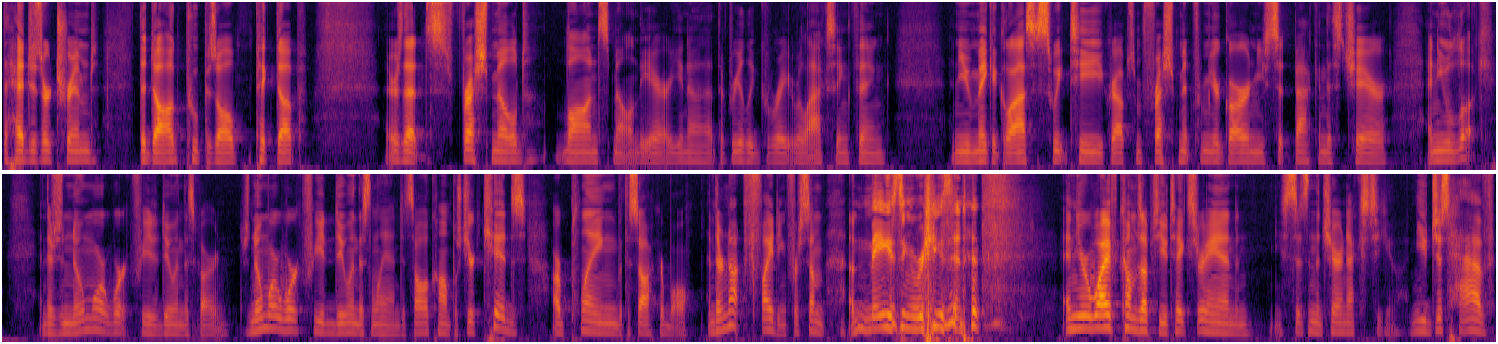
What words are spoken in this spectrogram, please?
the hedges are trimmed, the dog poop is all picked up. There's that fresh smelled lawn smell in the air, you know, that the really great relaxing thing and you make a glass of sweet tea, you grab some fresh mint from your garden, you sit back in this chair, and you look. And there's no more work for you to do in this garden. There's no more work for you to do in this land. It's all accomplished. Your kids are playing with a soccer ball, and they're not fighting for some amazing reason. and your wife comes up to you, takes your hand, and sits in the chair next to you. And you just have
